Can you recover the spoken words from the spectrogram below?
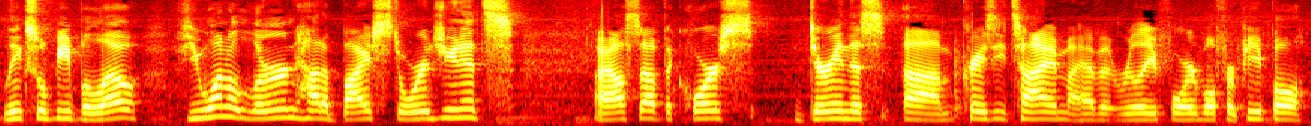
Links will be below. If you want to learn how to buy storage units, I also have the course during this um, crazy time. I have it really affordable for people.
